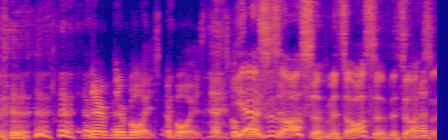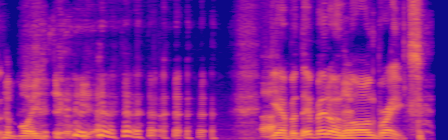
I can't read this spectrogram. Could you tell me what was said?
a- They're they're boys. They're boys. That's what yes, boys it's do. awesome. It's awesome. It's That's awesome. what boys do. Yeah. yeah, but they've been on long breaks.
